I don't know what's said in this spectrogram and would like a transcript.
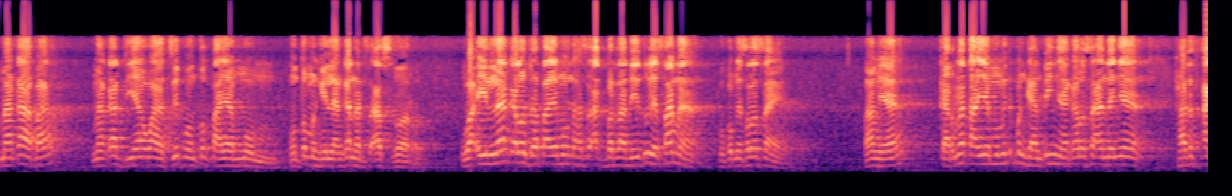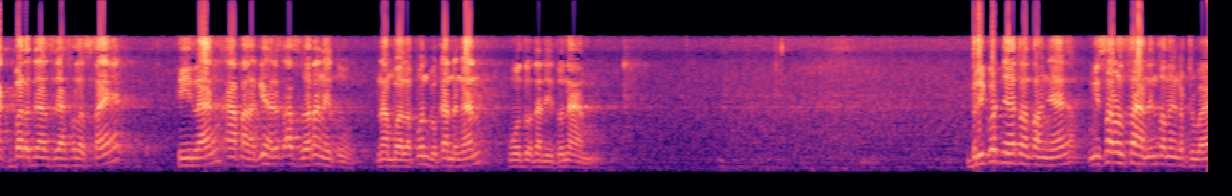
maka apa? maka dia wajib untuk tayamum untuk menghilangkan hadas asghar. Wa illa kalau sudah tayamum hadas akbar tadi itu ya sama, hukumnya selesai. Paham ya? Karena tayamum itu penggantinya. Kalau seandainya hadas akbar sudah selesai, hilang apalagi hadas asgharan itu. Nah, walaupun bukan dengan wudu tadi itu. Naam. Berikutnya contohnya, misal tsanin contoh yang kedua,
